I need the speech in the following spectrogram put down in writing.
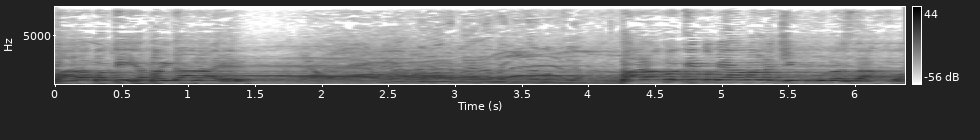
बारामती हे मैदान आम्हाला दाखवा.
